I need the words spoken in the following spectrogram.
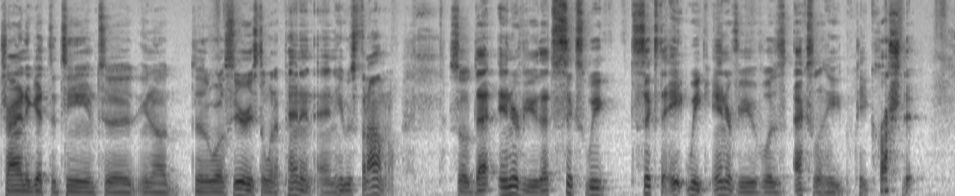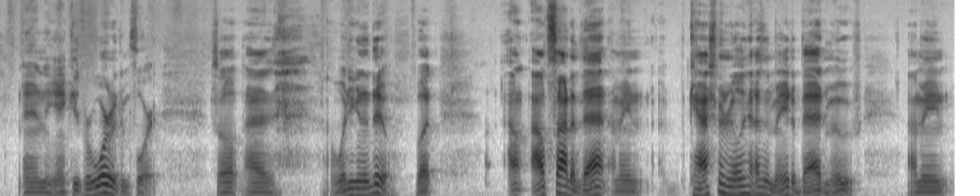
trying to get the team to you know to the World Series to win a pennant, and he was phenomenal. So that interview, that six week, six to eight week interview, was excellent. He he crushed it and the Yankees rewarded him for it. So, what are you going to do? But outside of that, I mean, Cashman really hasn't made a bad move. I mean,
